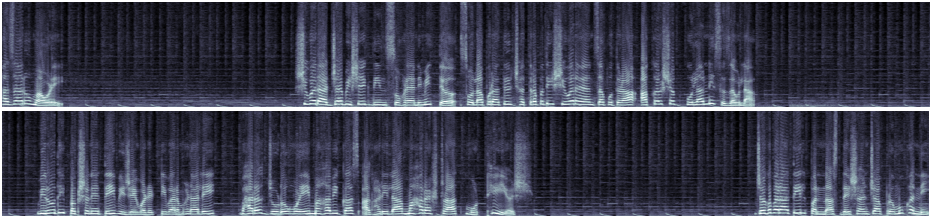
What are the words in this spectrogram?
हजारो मावळे. शिवराज्याभिषेक दिन सोहळ्यानिमित्त सोलापुरातील छत्रपती शिवरायांचा पुतळा आकर्षक फुलांनी सजवला. विरोधी पक्षनेते विजय वडेट्टीवार म्हणाले भारत जोडोमुळे महाविकास आघाडीला महाराष्ट्रात मोठे यश. जगभरातील पन्नास देशांच्या प्रमुखांनी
